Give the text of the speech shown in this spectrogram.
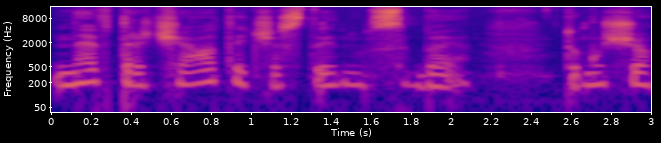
не втрачати частину себе. Тому що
